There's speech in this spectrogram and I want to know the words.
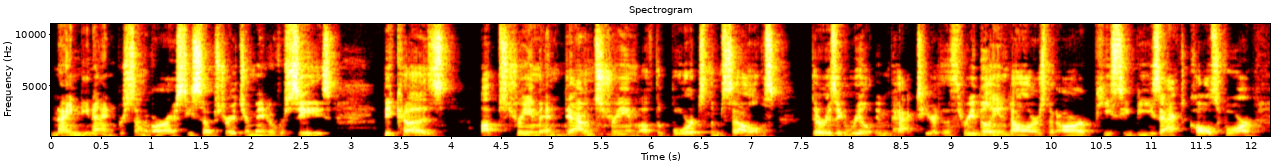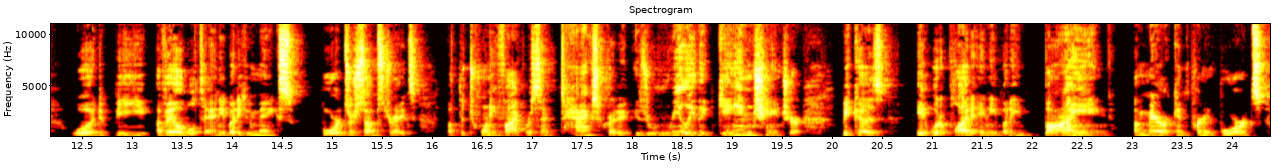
99% of our IC substrates are made overseas because upstream and downstream of the boards themselves, there is a real impact here. The $3 billion that our PCBs Act calls for would be available to anybody who makes boards or substrates. But the 25% tax credit is really the game changer because it would apply to anybody buying American printed boards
